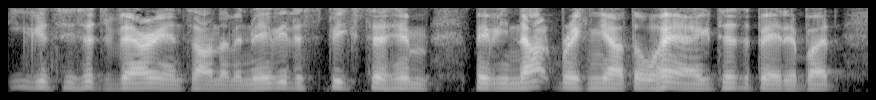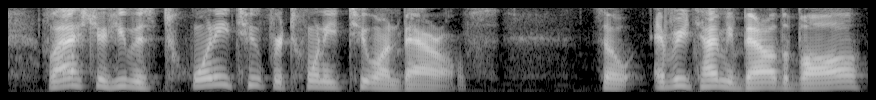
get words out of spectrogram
you can see such variance on them, and maybe this speaks to him maybe not breaking out the way I anticipated. But last year he was 22 for 22 on barrels, so every time he barreled the ball,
